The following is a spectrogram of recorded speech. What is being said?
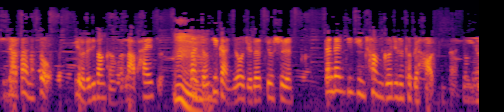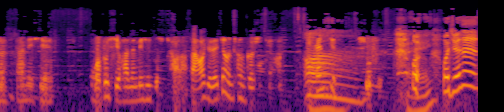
悉一下伴奏，有的地方可能会落拍子。嗯，但整体感觉，我觉得就是干干净净唱歌就是特别好听的，就没有其他那些我不喜欢的那些技巧了，反而觉得这样唱歌是挺好的，干净嗯舒服。我哎，我觉得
